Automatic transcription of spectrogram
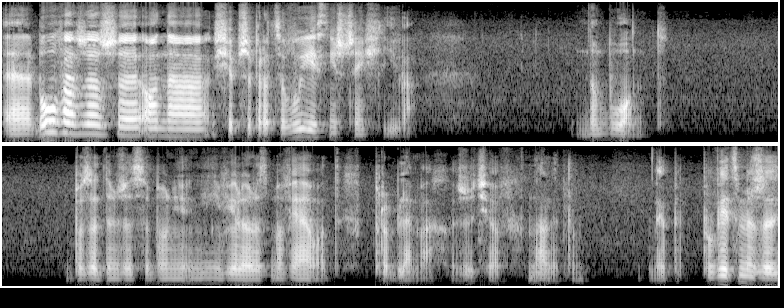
e, bo uważa, że ona się przepracowuje, jest nieszczęśliwa. No błąd. Poza tym, że nie, niewiele rozmawiałem o tych problemach życiowych, no ale to powiedzmy, że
